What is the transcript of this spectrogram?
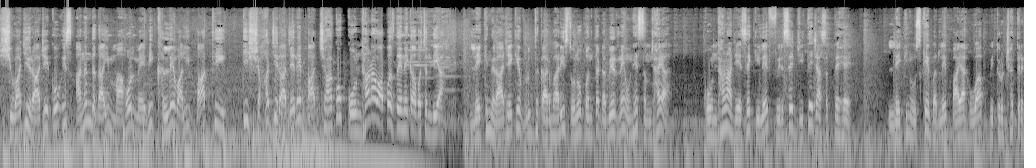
शिवाजी राजे को इस आनंददायी माहौल में भी खलने वाली बात थी कि शाहजी राजे ने बादशाह को कोंढाना वापस देने का वचन दिया। लेकिन राजे के वृद्ध कारभारी सोनोपंत डबीर ने उन्हें समझाया कोंढाना जैसे किले फिर से जीते जा सकते हैं, लेकिन उसके बदले पाया हुआ पितृछत्र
